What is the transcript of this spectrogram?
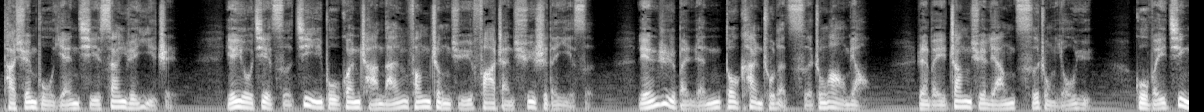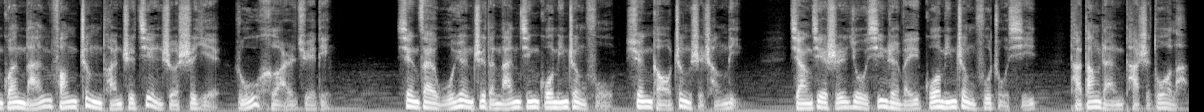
他宣布延期三月易帜，也有借此进一步观察南方政局发展趋势的意思。连日本人都看出了此中奥妙，认为张学良此种犹豫，故为静观南方政团之建设事业如何而决定。现在五院制的南京国民政府宣告正式成立，蒋介石又新任为国民政府主席，他当然踏实多了。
